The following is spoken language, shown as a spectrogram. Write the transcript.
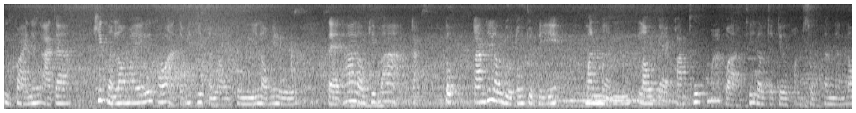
อีกฝ่ายหนึ่งอาจจะคิดเหมือนเราไหมหรือเขาอาจจะไม่คิดเหมือนเราตรงนี้เราไม่รู้ แต่ถ้าเราคิดว่าตกการที่เราอยู่ตรงจุดนี้ มันเหมือน เราแบกความทุกข์มากกว่าที่เราจะเจอความสุขดังนั้น เรา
